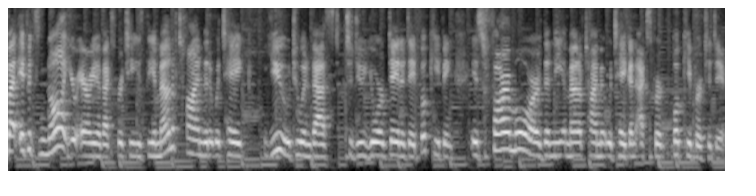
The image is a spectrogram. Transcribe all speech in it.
but if it's not your area of expertise, the amount of time that it would take you to invest to do your day to day bookkeeping is far more than the amount of time it would take an expert bookkeeper to do.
